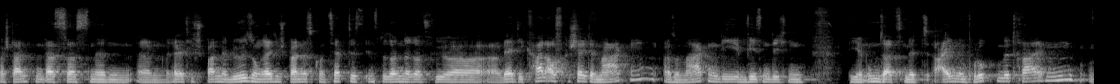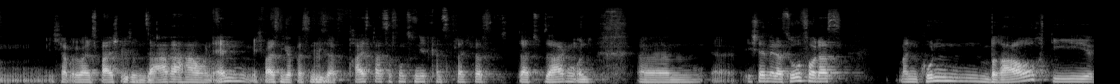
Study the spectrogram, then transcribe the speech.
verstanden, dass das eine ähm, relativ spannende Lösung, relativ spannendes Konzept ist, insbesondere für äh, vertikal aufgestellte Marken, also Marken, die im Wesentlichen ihren Umsatz mit eigenen Produkten betreiben. Ich habe über das Beispiel so ein Sarah, H&M. Ich weiß nicht, ob das in mhm. dieser Preisklasse funktioniert. Kannst du vielleicht was dazu sagen? Und ähm, äh, ich stelle mir das so vor, dass man Kunden braucht, die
